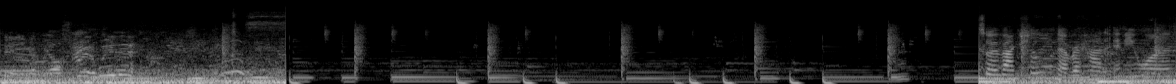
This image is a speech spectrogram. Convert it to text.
Okay, you got me all squared away there? So I've actually never had anyone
